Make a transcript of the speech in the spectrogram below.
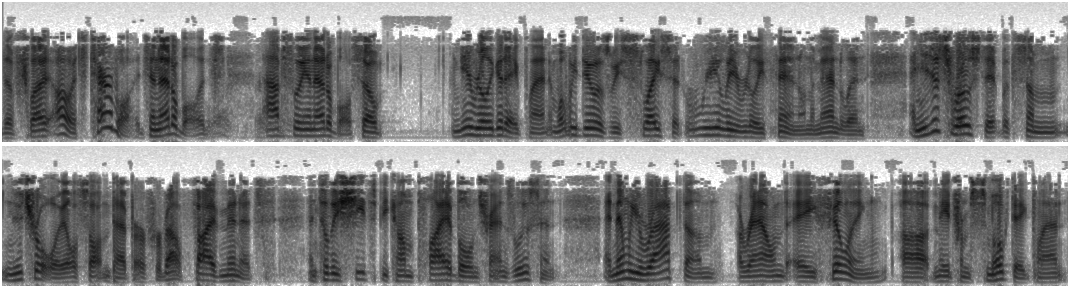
the fle- oh, it's terrible. It's inedible. It's absolutely inedible. So you need really good eggplant, and what we do is we slice it really, really thin on the mandolin, and you just roast it with some neutral oil, salt and pepper for about five minutes until these sheets become pliable and translucent. And then we wrap them around a filling uh, made from smoked eggplant,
